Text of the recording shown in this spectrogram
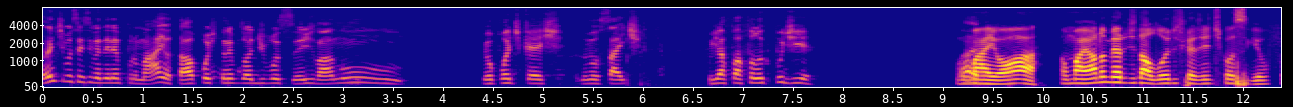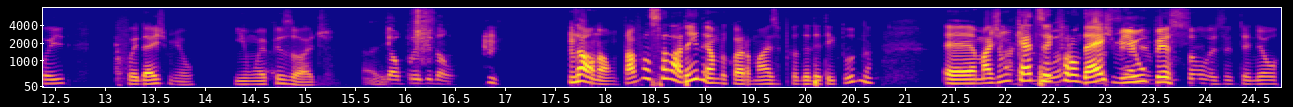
Antes de vocês se venderem pro Maia, eu tava postando episódio de vocês lá no meu podcast, no meu site. Que o Jafar falou que podia. O Ué. maior, o maior número de downloads que a gente conseguiu foi, foi 10 mil em um episódio. Que é o proibidão. Não, não, tava, sei lá, nem lembro qual era mais, porque eu deletei tudo, né? É, mas não quer dizer que foram 10 você mil arregou. pessoas, entendeu?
